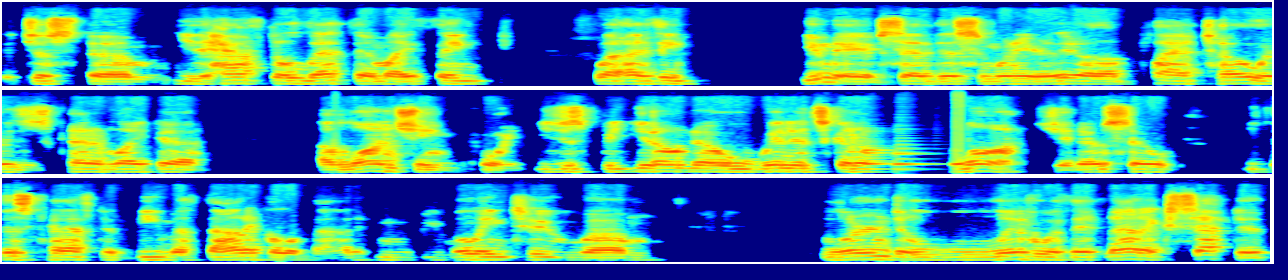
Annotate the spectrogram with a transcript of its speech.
It just um, you have to let them. I think. Well, I think you may have said this in one of your. You know, a plateau is kind of like a a launching point. You just you don't know when it's going to launch. You know, so you just have to be methodical about it and be willing to um, learn to live with it, not accept it,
